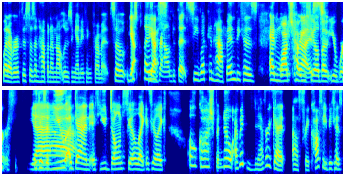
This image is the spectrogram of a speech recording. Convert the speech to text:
whatever, if this doesn't happen, I'm not losing anything from it. So Yeah, just play yes. around with it. See what can happen because and watch how you feel about your worth. yeah. Because if you again, if you don't feel like if you're like, oh gosh, but no, I would never get a free coffee because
